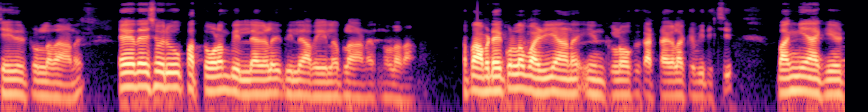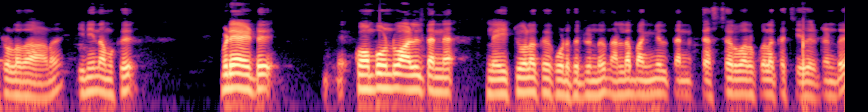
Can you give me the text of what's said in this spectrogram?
ചെയ്തിട്ടുള്ളതാണ്. ഏകദേശം ഒരു പത്തോളം വില്ലകൾ ഇതിൽ അവൈലബിൾ ആണ് എന്നുള്ളതാണ്. അപ്പോൾ അവിടേക്കുള്ള വഴിയാണ് ഇന്റർലോക്ക് കട്ടകളൊക്കെ വിരിച്ച് ഭംഗിയാക്കിയിട്ടുള്ളതാണ്. ഇനി നമുക്ക് ഇവിടെയായിട്ട് കോമ്പൗണ്ട് വാളിൽ തന്നെ ലൈറ്റുകളൊക്കെ കൊടുത്തിട്ടുണ്ട്. നല്ല ഭംഗിയിൽ തന്നെ ടെസ്റ്റർ വർക്കുകളൊക്കെ ചെയ്തിട്ടുണ്ട്.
